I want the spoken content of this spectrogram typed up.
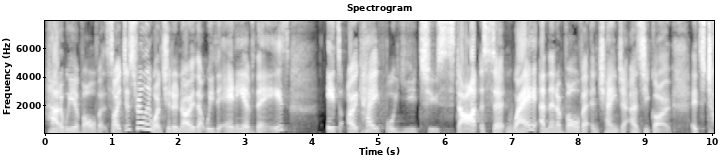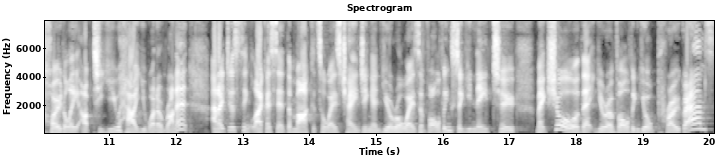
How do we evolve it? So I just really want you to know that with any of these, it's okay for you to start a certain way and then evolve it and change it as you go. It's totally up to you how you want to run it. And I just think, like I said, the market's always changing and you're always evolving. So you need to make sure that you're evolving your programs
